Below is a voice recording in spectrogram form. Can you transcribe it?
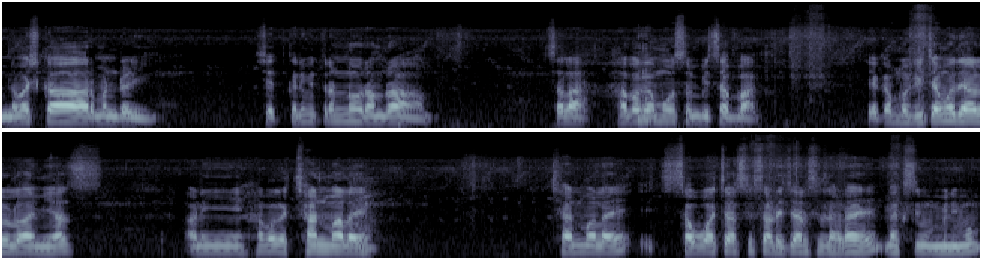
नमस्कार मंडळी. शेतकरी मित्रांनो रामराम. चला हा बघा मोसंबीचा बाग. एका बगीच्यामध्ये आलेलो आहे मी आज. आणि हा बघा छान माल आहे. छान माल आहे. सव्वा चारशे साडेचारशे झाडं आहे मॅक्सिमम मिनिमम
